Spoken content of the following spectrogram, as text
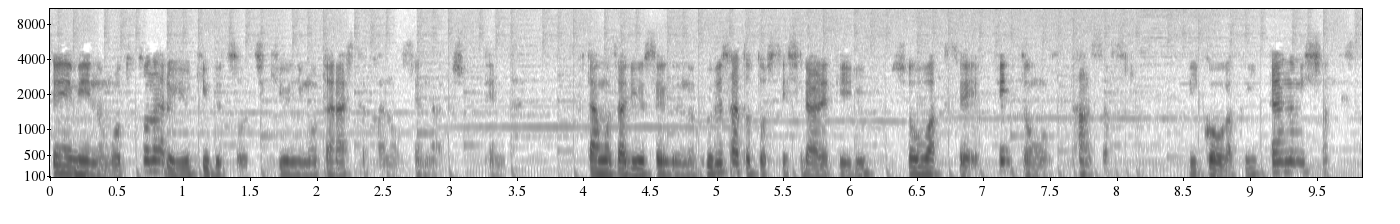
生命の元となる有機物を地球にもたらした可能性のある焦点体、双子座流星群のふるさととして知られている小惑星フェイトンを探査する理工学一体のミッションです。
